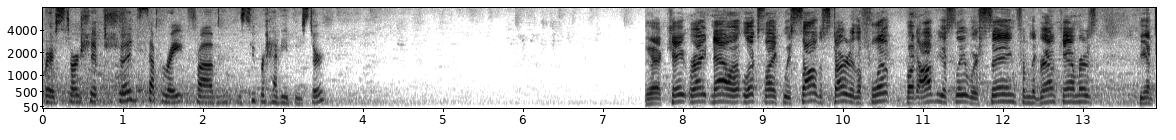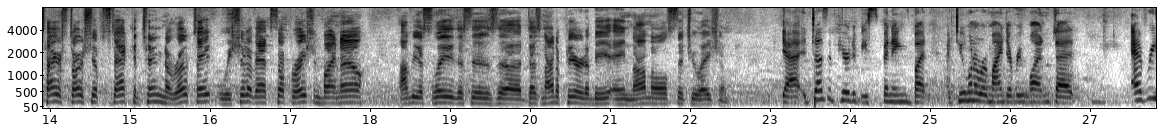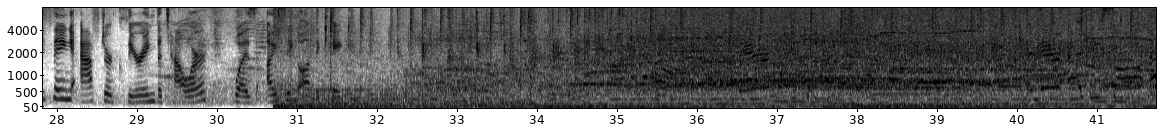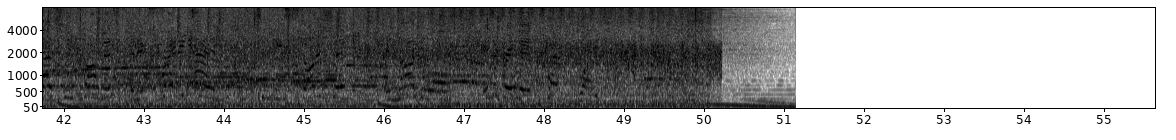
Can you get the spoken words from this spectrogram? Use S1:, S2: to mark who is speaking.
S1: where Starship should separate from the Super Heavy booster.
S2: Yeah, Kate, right now it looks like we saw the start of the flip, but obviously we're seeing from the ground cameras the entire Starship stack continuing to rotate. We should have had separation by now. Obviously, this is uh, does not appear to be a nominal situation.
S1: Yeah, it does appear to be spinning, but I do want to remind everyone that everything after clearing the tower was icing on the cake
